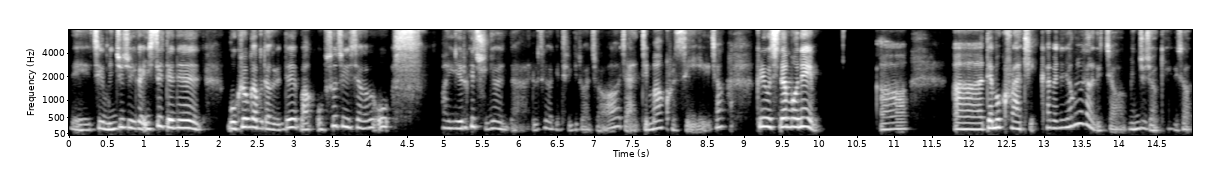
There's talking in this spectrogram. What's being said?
네, 지금 민주주의가 있을 때는 뭐 그런가 보다 그런데 막 없어지기 시작하면 오, 아, 이게 이렇게 중요했나 이런 생각이 들기도 하죠. 자, democracy. 그죠? 그리고 지난번에 아, 아, democratic 하면은 형용사가 됐죠. 민주적인. 그래서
